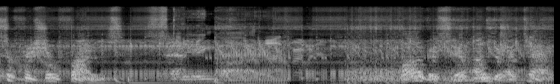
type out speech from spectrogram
Insufficient funds. Standing. Affirmative. Harvester under attack.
